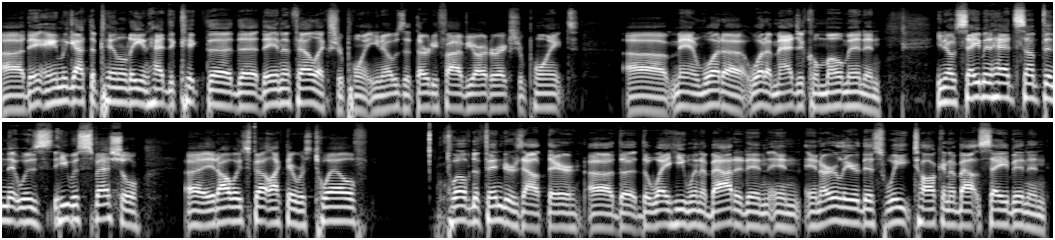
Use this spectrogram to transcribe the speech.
Uh, they and we got the penalty and had to kick the, the, the NFL extra point. You know, it was a 35 yarder extra point. Uh, man, what a what a magical moment! And you know, Saban had something that was he was special. Uh, it always felt like there was 12, 12 defenders out there. Uh, the the way he went about it, and, and and earlier this week talking about Saban and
